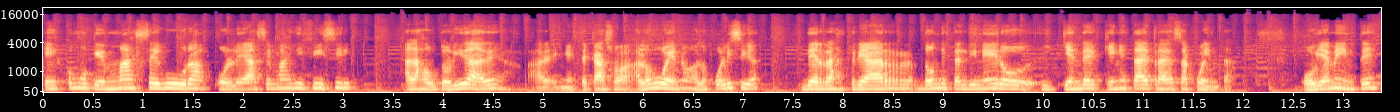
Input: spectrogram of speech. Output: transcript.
es como que más segura o le hace más difícil a las autoridades, en este caso a, los buenos, a los policías, de rastrear dónde está el dinero y quién, de, quién está detrás de esa cuenta. Obviamente,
